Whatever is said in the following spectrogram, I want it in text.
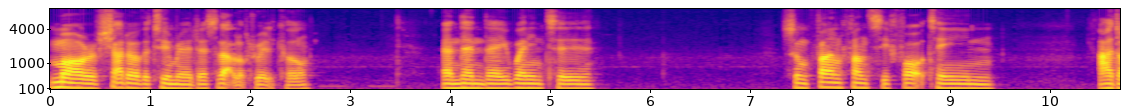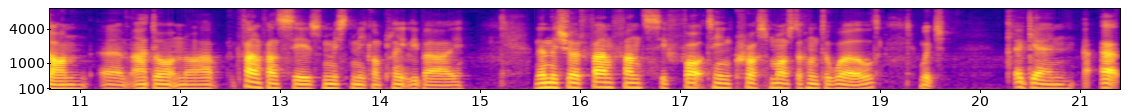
more of Shadow of the Tomb Raider, so that looked really cool. And then they went into some Final Fantasy 14 add-on. Um, I don't know. Final Fantasy has missed me completely by. Then they showed Final Fantasy 14 Cross Monster Hunter World, which, again, I,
